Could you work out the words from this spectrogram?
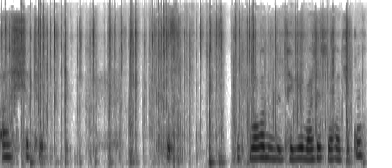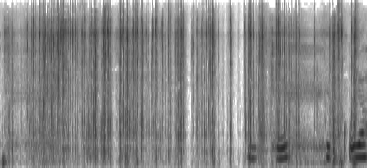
아 셔틀. 그 먹었는데 되게 맛있어가지고 이렇게 있고요.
